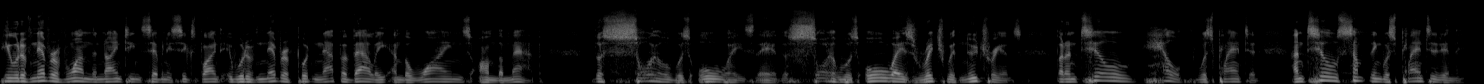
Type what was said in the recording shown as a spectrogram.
he would have never have won the 1976 blind. It would have never have put Napa Valley and the wines on the map the soil was always there. The soil was always rich with nutrients. But until health was planted, until something was planted in there,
